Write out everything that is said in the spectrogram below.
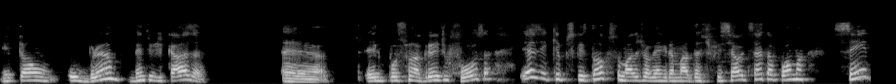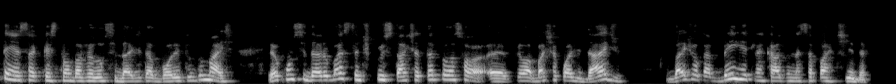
Então, o Bram, dentro de casa, é, ele possui uma grande força, e as equipes que estão acostumadas a jogar em gramado artificial, de certa forma, sentem essa questão da velocidade da bola e tudo mais. Eu considero bastante que o Start, até pela, sua, é, pela baixa qualidade, vai jogar bem retrancado nessa partida.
